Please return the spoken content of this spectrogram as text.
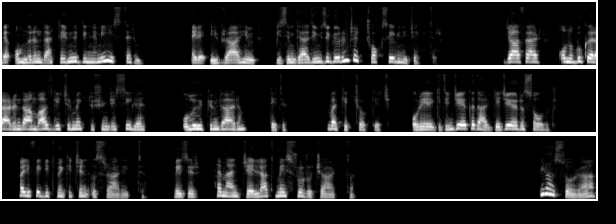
ve onların dertlerini dinlemeyi isterim. Hele İbrahim bizim geldiğimizi görünce çok sevinecektir. Cafer onu bu kararından vazgeçirmek düşüncesiyle ''Ulu hükümdarım'' dedi. ''Vakit çok geç. Oraya gidinceye kadar gece yarısı olur.'' Halife gitmek için ısrar etti. Vezir hemen cellat Mesrur'u çağırdı. Biraz sonra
